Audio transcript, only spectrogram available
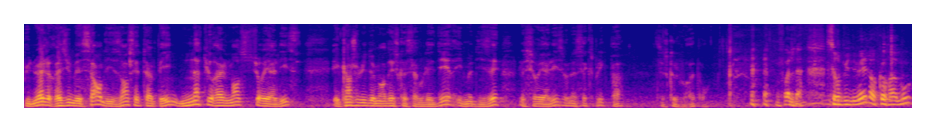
Buñuel résumait ça en disant c'est un pays naturellement surréaliste. Et quand je lui demandais ce que ça voulait dire, il me disait le surréalisme ne s'explique pas. C'est ce que je vous réponds. voilà. Sur Buñuel, encore un mot.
